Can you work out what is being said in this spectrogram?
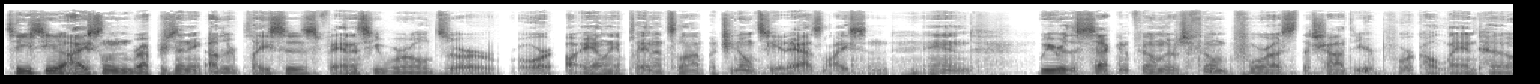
So you see Iceland representing other places, fantasy worlds or or alien planets a lot, but you don't see it as Iceland. And we were the second film. There's a film before us that shot the year before called Land Ho,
